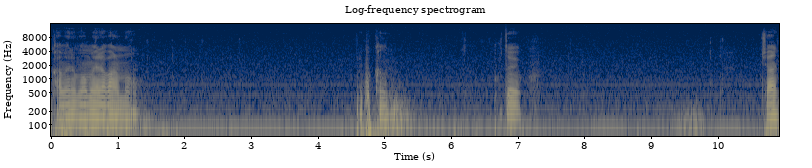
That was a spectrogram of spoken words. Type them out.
kamera mamera var mı? Bir bakalım. Burada yok. Can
